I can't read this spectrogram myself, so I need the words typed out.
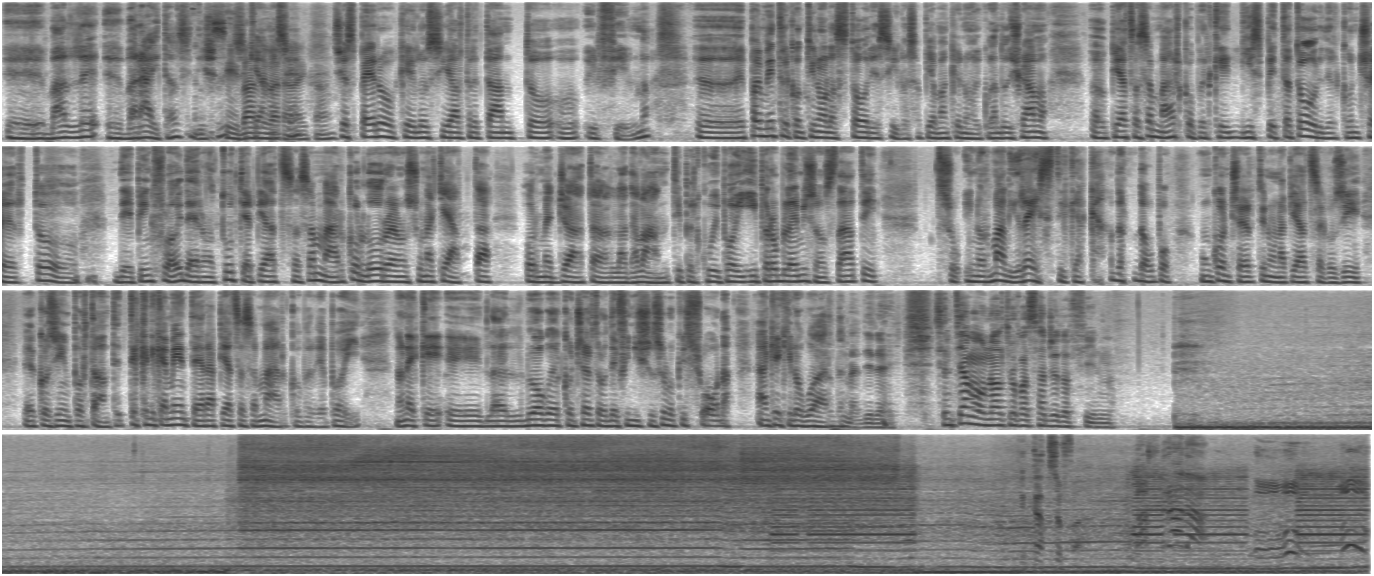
Eh, valle eh, Varaita si dice? Sì, si Valle chiama, Varaita. Dice, spero che lo sia altrettanto eh, il film. Eh, e poi mentre continua la storia, sì, lo sappiamo anche noi, quando diciamo eh, Piazza San Marco, perché gli spettatori del concerto dei Pink Floyd erano tutti a Piazza San Marco, loro erano su una chiatta ormeggiata là davanti, per cui poi i problemi sono stati sui normali resti che accadono dopo un concerto in una piazza così, eh, così importante. Tecnicamente era Piazza San Marco, perché poi non è che eh, il, il luogo del concerto lo definisce solo chi suona, anche chi lo guarda. Beh, direi. Sentiamo un altro passaggio dal film. Che cazzo fa? La strada! Oh, oh, oh!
